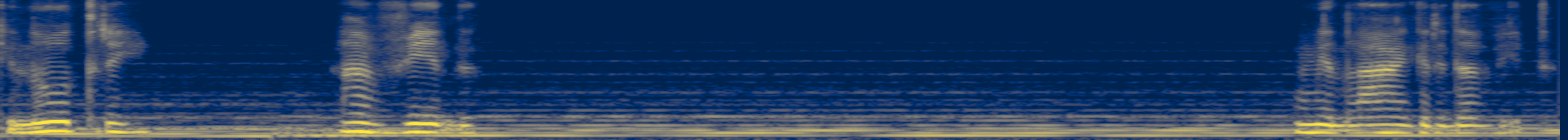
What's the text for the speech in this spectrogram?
que nutrem a vida. O milagre da vida.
